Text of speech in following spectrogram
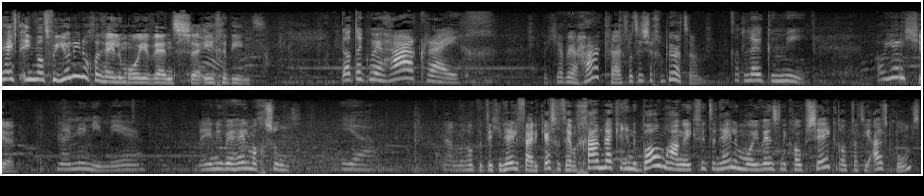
Heeft iemand van jullie nog een hele mooie wens eh, ingediend? Dat ik weer haar krijg. Dat jij weer haar krijgt? Wat is er gebeurd dan? Ik had leukemie, Oh jeetje, maar nu niet meer. ben je nu weer helemaal gezond? Ja. Nou, dan hoop ik dat je een hele fijne kerst gaat hebben. Gaan hem lekker in de boom hangen. Ik vind het een hele mooie wens en ik hoop zeker ook dat hij uitkomt.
